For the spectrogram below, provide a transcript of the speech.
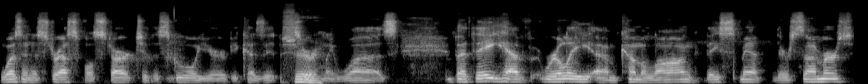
wasn't a stressful start to the school year because it sure. certainly was. But they have really um, come along. They spent their summers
